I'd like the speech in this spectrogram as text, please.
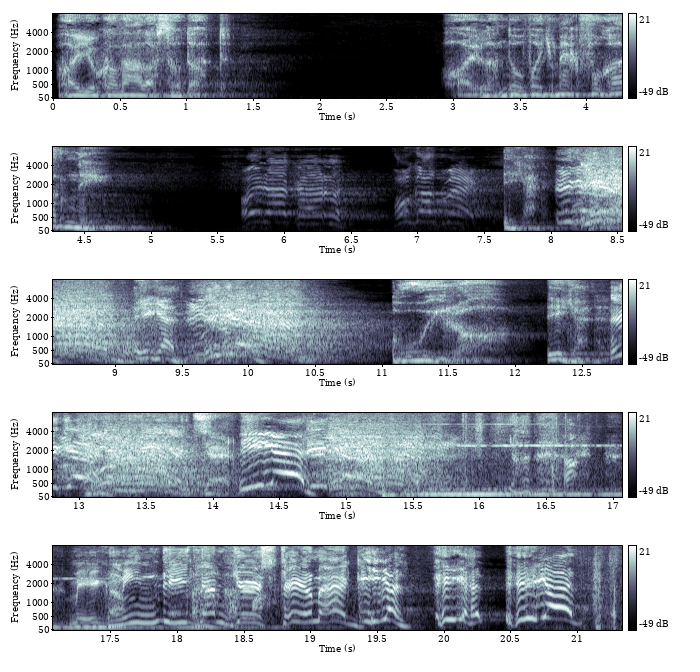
Halljuk a válaszodat. Hajlandó vagy megfogadni? Hajrá, Karl! Fogad meg! Igen. Igen. Igen! Újra. Igen. Igen! Még egyszer. Igen. Még mindig nem győztél meg? Igen. Igen. Igen.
